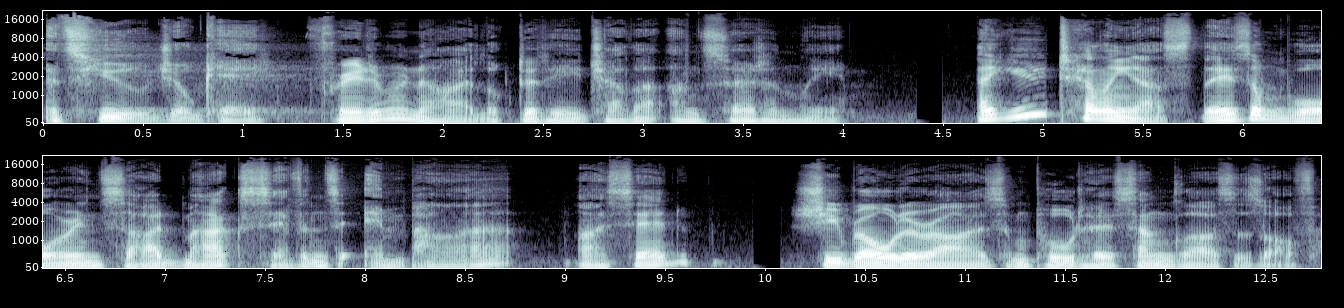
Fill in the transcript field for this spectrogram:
It's huge, okay? Frieda and I looked at each other uncertainly. Are you telling us there's a war inside Mark Seven's empire? I said. She rolled her eyes and pulled her sunglasses off,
